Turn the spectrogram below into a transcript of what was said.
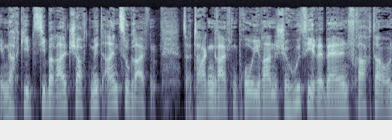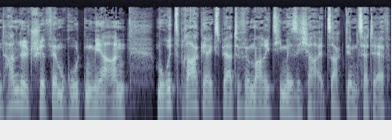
Demnach gibt es die Bereitschaft, mit einzugreifen. Seit Tagen greifen pro-iranische Houthi-Rebellen Frachter und Handelsschiffe im Roten Meer an. Moritz Brake, Experte für maritime Sicherheit, sagte im ZDF.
